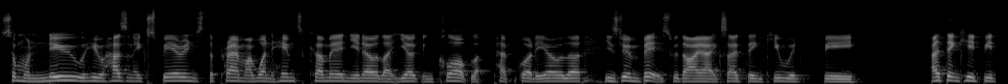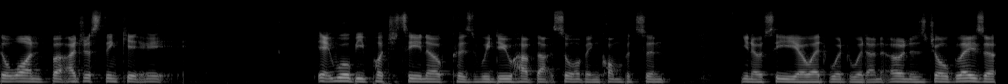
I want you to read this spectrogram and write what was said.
someone new who hasn't experienced the Prem. I want him to come in, you know, like Jurgen Klopp, like Pep Guardiola. He's doing bits with Ajax. I think he would be, I think he'd be the one, but I just think it, it, it will be Pochettino because we do have that sort of incompetent, you know, CEO Ed Woodward and owners Joel Glazer.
